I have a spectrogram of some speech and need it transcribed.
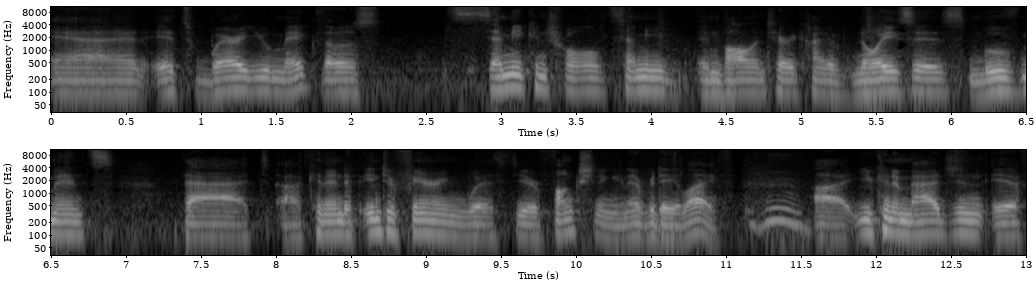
and it's where you make those semi-controlled, semi-involuntary kind of noises, movements that uh, can end up interfering with your functioning in everyday life. Mm-hmm. Uh, you can imagine if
